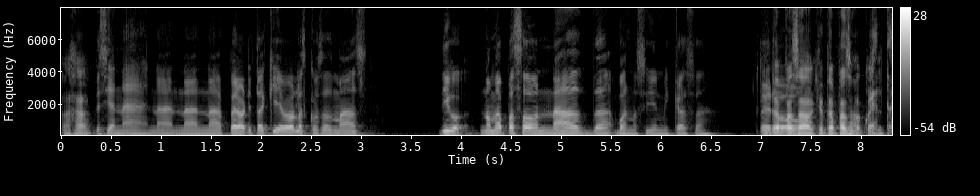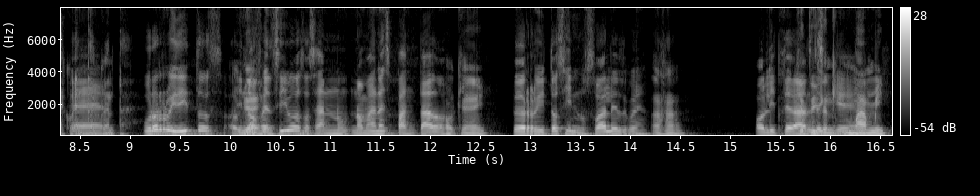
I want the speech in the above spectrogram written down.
Ajá. decía, nah, nah, nah, nah. Pero ahorita que ya veo las cosas más... Digo, no me ha pasado nada. Bueno, sí, en mi casa. ¿Qué te ha pasado? ¿Qué te ha pasado? Cuenta, cuenta, eh, cuenta. Puros ruiditos inofensivos. O sea, no, no me han espantado. Ok. Pero ruiditos inusuales, güey. Ajá. O ¿Qué literal te dicen? de que... ¿Mami?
